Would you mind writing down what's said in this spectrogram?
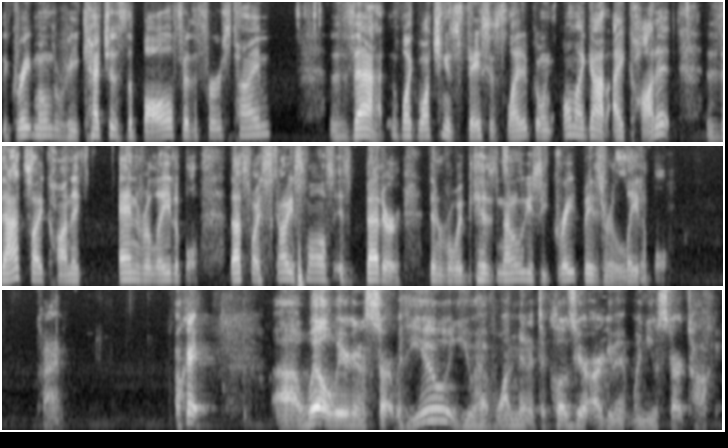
the great moment where he catches the ball for the first time, that, like watching his face just light up, going, oh my God, I caught it. That's iconic and relatable. That's why Scotty Smalls is better than Roy because not only is he great, but he's relatable. Okay. Okay. Uh, Will, we are going to start with you. You have one minute to close your argument when you start talking.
